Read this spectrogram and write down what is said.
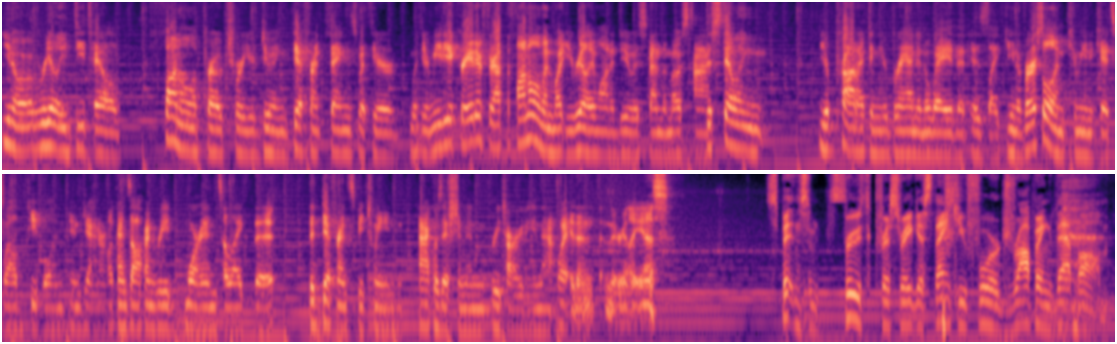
you know a really detailed funnel approach where you're doing different things with your with your media creative throughout the funnel when what you really want to do is spend the most time distilling your product and your brand in a way that is like universal and communicates well to people in, in general. Fans often read more into like the the difference between acquisition and retargeting in that way than, than there really is. Spitting some truth, Chris Rigas. Thank you for dropping that bomb.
